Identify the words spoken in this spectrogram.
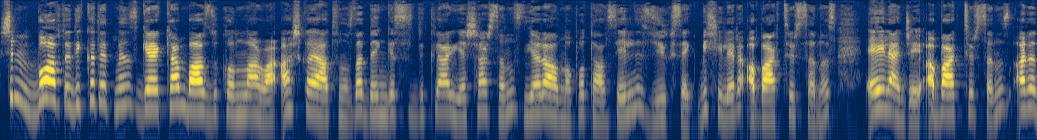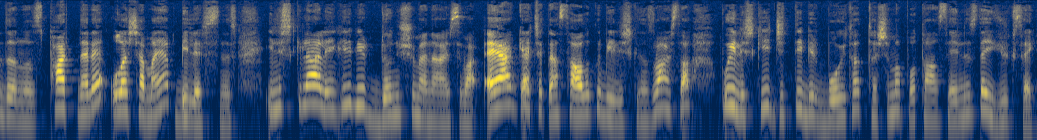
Şimdi bu hafta dikkat etmeniz gereken bazı konular var. Aşk hayatınızda dengesizlikler yaşarsanız yara alma potansiyeliniz yüksek. Bir şeyleri abartırsanız, eğlenceyi abartırsanız aradığınız partnere ulaşamayabilirsiniz. İlişkilerle ilgili bir dönüşüm enerjisi var. Eğer gerçekten sağlıklı bir ilişkiniz varsa bu ilişkiyi ciddi bir boyuta taşıma potansiyeliniz de yüksek.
